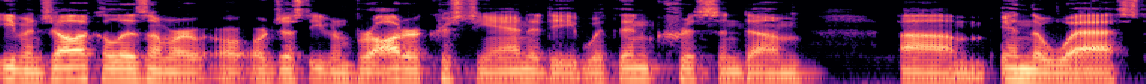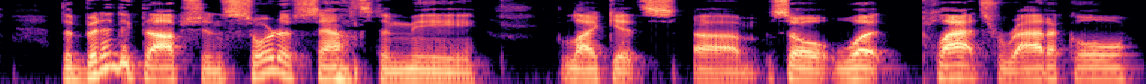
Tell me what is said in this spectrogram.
evangelicalism or, or, or just even broader Christianity within Christendom um, in the West, the Benedict option sort of sounds to me like it's um, so what Platt's radical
